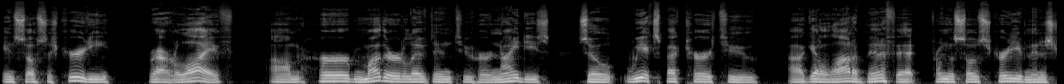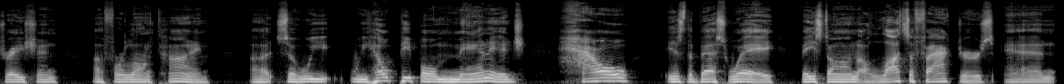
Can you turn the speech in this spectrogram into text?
in Social Security throughout her life. Um, her mother lived into her 90s, so we expect her to uh, get a lot of benefit from the Social Security Administration uh, for a long time. Uh, so we we help people manage how is the best way based on uh, lots of factors, and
